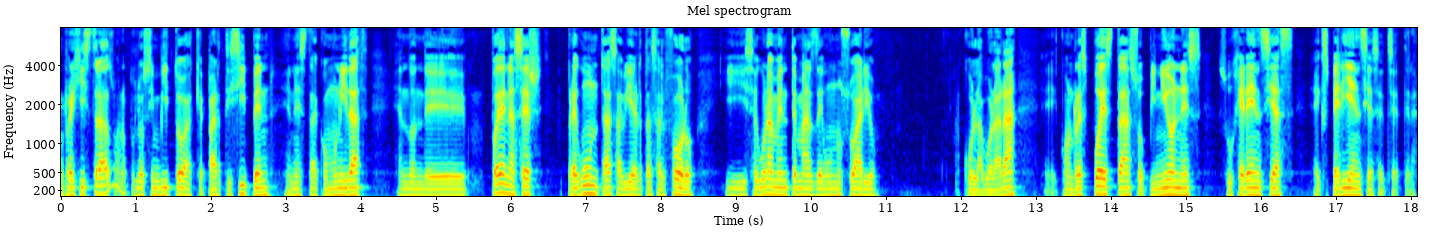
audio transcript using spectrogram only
registrados, bueno, pues los invito a que participen en esta comunidad en donde pueden hacer preguntas abiertas al foro y seguramente más de un usuario colaborará eh, con respuestas, opiniones, sugerencias, experiencias, etc.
